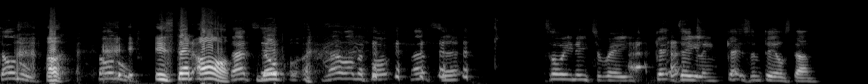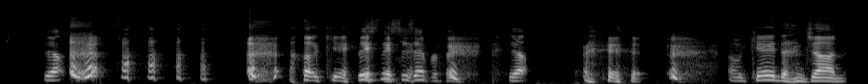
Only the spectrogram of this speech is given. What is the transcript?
Donald. Oh Donald. Is that all? That's nope. it. No other book. That's it. That's all you need to read. Get dealing. Get some deals done. Yeah. okay. Business is everything. Yeah. okay then, John.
